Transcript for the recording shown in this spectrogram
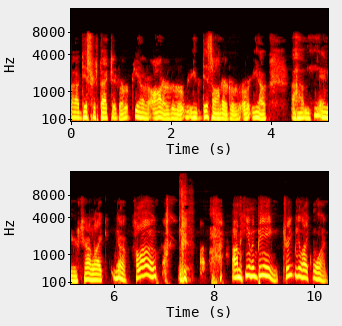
uh, disrespected or you know, honored or you know, dishonored or, or you know, um, and you're kind of like, you know, hello, I'm a human being. Treat me like one.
